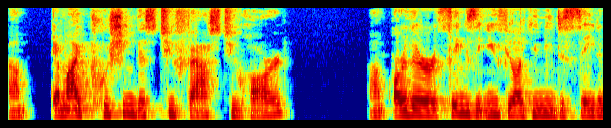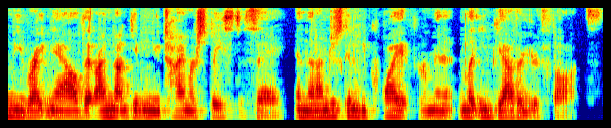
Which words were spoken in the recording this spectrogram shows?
um, am I pushing this too fast, too hard? Um, are there things that you feel like you need to say to me right now that I'm not giving you time or space to say? And then I'm just going to be quiet for a minute and let you gather your thoughts.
